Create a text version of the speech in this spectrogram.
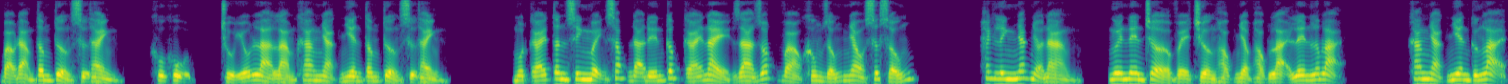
bảo đảm tâm tưởng sự thành, khu khu, chủ yếu là làm Khang nhạc nhiên tâm tưởng sự thành. Một cái tân sinh mệnh sắp đã đến cấp cái này ra rót vào không giống nhau sức sống. Hách linh nhắc nhở nàng, ngươi nên trở về trường học nhập học lại lên lớp lại. Khang nhạc nhiên cứng lại,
